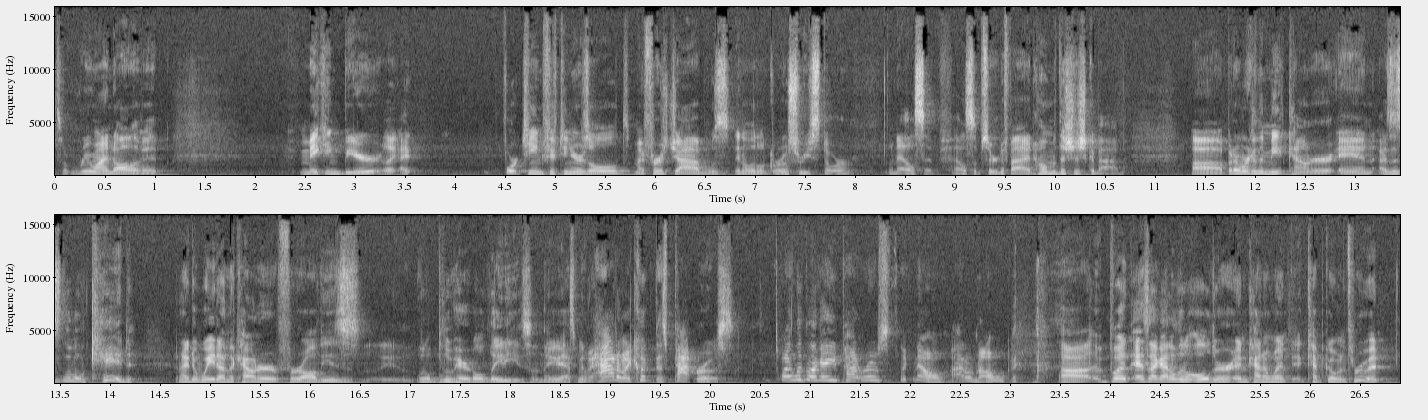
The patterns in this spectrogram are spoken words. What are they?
So rewind all of it. Making beer like I 14, 15 years old, my first job was in a little grocery store in Alsip, Alsip certified, home of the shish kebab. Uh, but I worked on the meat counter, and I was this little kid, and I had to wait on the counter for all these little blue-haired old ladies, and they asked me like, "How do I cook this pot roast? Do I look like I eat pot roast?" Like, no, I don't know. Uh, but as I got a little older and kind of went, kept going through it,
